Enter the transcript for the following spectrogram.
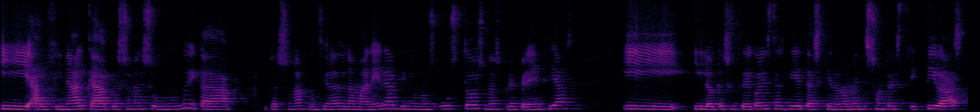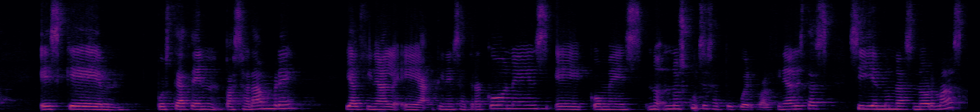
y al final cada persona es un mundo y cada persona funciona de una manera, tiene unos gustos, unas preferencias, y, lo que sucede con estas dietas que normalmente son restrictivas es que pues te hacen pasar hambre y al final eh, tienes atracones, eh, comes, no, no escuchas a tu cuerpo, al final estás siguiendo unas normas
